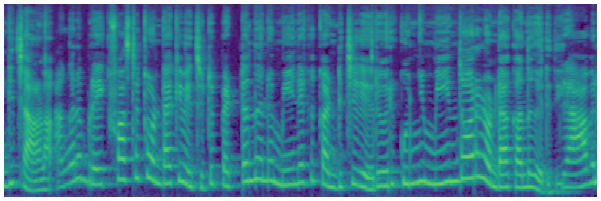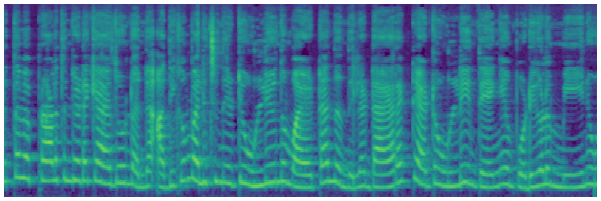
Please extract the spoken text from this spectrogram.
എങ്കിൽ ചാള. അങ്ങനെ ബ്രേക്ക്ഫാസ്റ്റ് ഒക്കെ ഉണ്ടാക്കി വെച്ചിട്ട് പെട്ടെന്ന് തന്നെ മീനൊക്കെ കണ്ടിച്ച് കയറി ഒരു കുഞ്ഞു മീൻതോരൻ ഉണ്ടാക്കാന്ന് കരുതി. രാവിലത്തെ വെപ്രാളത്തിന്റെ ഇടയ്ക്ക് ആയതുകൊണ്ട് തന്നെ അധികം വലിച്ചു നീട്ടി ഉള്ളിയൊന്നും വയറ്റാൻ നിന്നില്ല ഡയറക്റ്റ് ആയിട്ട് ഉള്ളിയും തേങ്ങയും പൊടികളും മീനും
